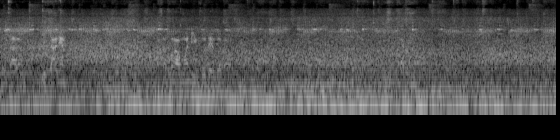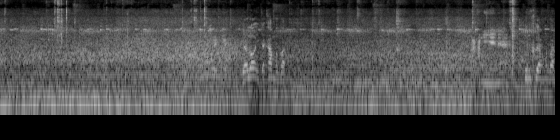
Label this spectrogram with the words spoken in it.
เดือดใจแล้วดีใจเนี่ยถ้าพวกเรามันดีคือเต็มรถเราเฮ้ยเฮ้ยเดี๋ยวรออีกจะค่ำมึงก่อน มาทำยังไง เนี่ยคุนเครื่องมันก่อน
